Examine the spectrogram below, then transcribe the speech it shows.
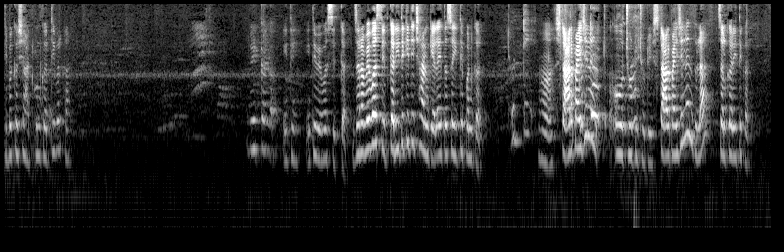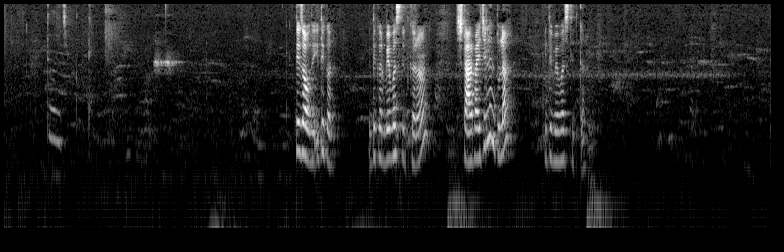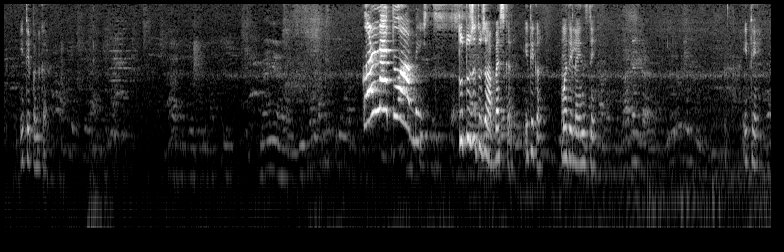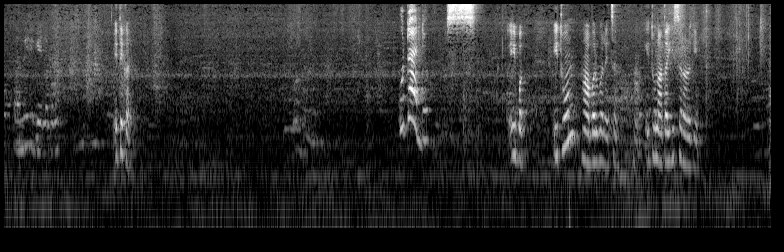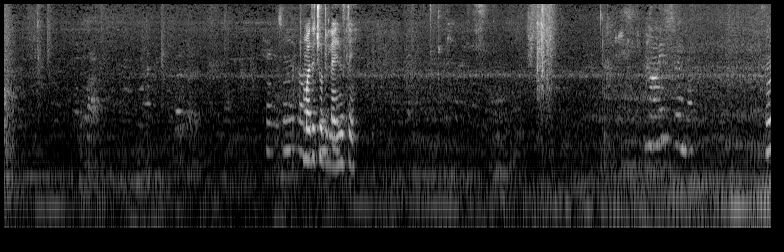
ती बघ कशी हटकून करते बरं का? इथे इथे व्यवस्थित कर. जरा व्यवस्थित कर. इथे किती छान केलंय तसं इथे पण कर. हां स्टार पाहिजे ना? हो छोटी छोटी. स्टार पाहिजे ना तुला? चल कर इथे कर. ते जाऊ दे इथे कर. इथे कर व्यवस्थित कर हां. स्टार पाहिजे ना तुला? इथे व्यवस्थित कर. इथे पण कर. तू तू तुझं तुझा अभ्यास कर. इथे कर. मध्ये लाईन्स दे. इथे. इथे कर. तू? बघ. इथून? हां बरोबर आहे. चल. हां इथून आता ही सरळ घे. मध्ये छोटी लाईन्स दे हं?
